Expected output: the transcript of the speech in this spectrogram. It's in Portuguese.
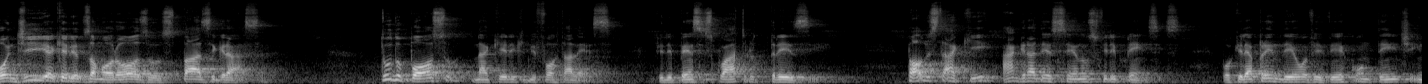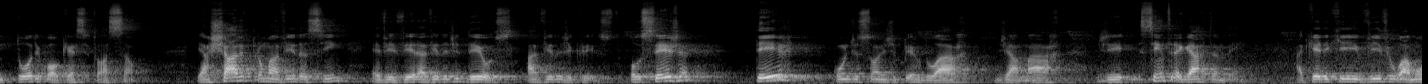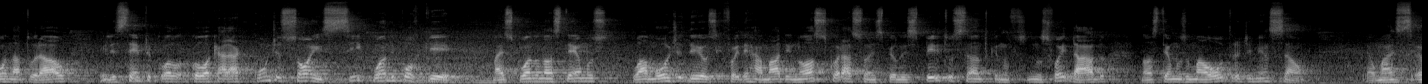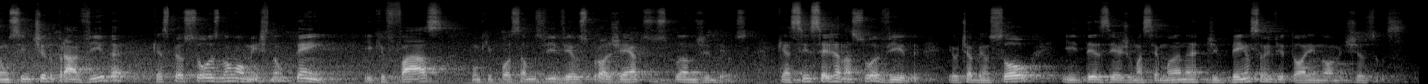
Bom dia, queridos amorosos, paz e graça. Tudo posso naquele que me fortalece. Filipenses 4:13. Paulo está aqui agradecendo aos filipenses, porque ele aprendeu a viver contente em toda e qualquer situação. E a chave para uma vida assim é viver a vida de Deus, a vida de Cristo. Ou seja, ter condições de perdoar, de amar, de se entregar também. Aquele que vive o amor natural, ele sempre colocará condições, se, quando e porquê. Mas quando nós temos o amor de Deus que foi derramado em nossos corações pelo Espírito Santo que nos foi dado, nós temos uma outra dimensão. É, uma, é um sentido para a vida que as pessoas normalmente não têm e que faz com que possamos viver os projetos, os planos de Deus. Que assim seja na sua vida. Eu te abençoo e desejo uma semana de bênção e vitória em nome de Jesus.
